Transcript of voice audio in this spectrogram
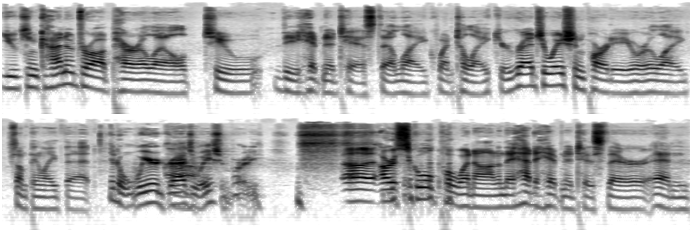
you can kind of draw a parallel to the hypnotist that like went to like your graduation party or like something like that You had a weird graduation party. uh, our school put one on and they had a hypnotist there and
